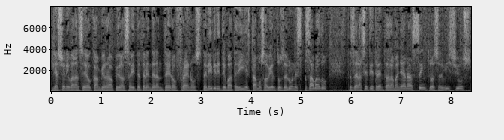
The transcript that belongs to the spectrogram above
liación y balanceo, cambio rápido, aceite, tren delantero, frenos, delivery de batería. Estamos abiertos de lunes a sábado desde las 7 y 30 de la mañana, Centro de Servicios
